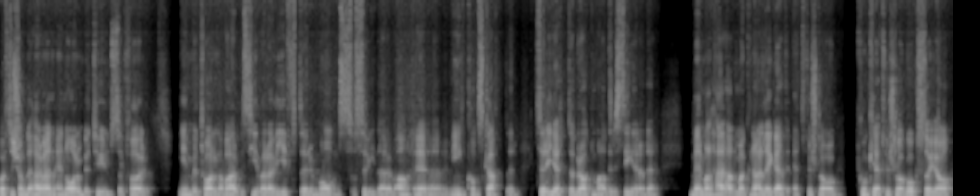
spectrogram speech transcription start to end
Och eftersom det här har en enorm betydelse för inbetalning av arbetsgivaravgifter, moms och så vidare, va? Eh, inkomstskatter, så är det jättebra att de adresserar det. Men här hade man kunnat lägga ett förslag, konkret förslag också. Jag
